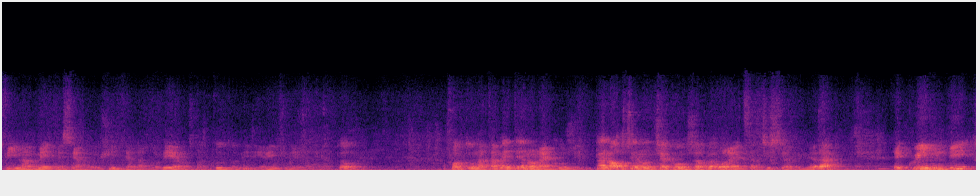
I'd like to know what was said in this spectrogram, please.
finalmente siamo riusciti ad abolire lo statuto dei diritti dei lavoratori. Fortunatamente non è così, però se non c'è consapevolezza ci servirà. E quindi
